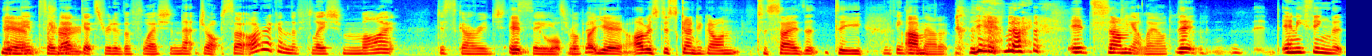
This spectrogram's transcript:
Yeah, and then, so true. that gets rid of the flesh and that drops. So I reckon the flesh might discourage the seeds, Robert. Yeah, I was just going to go on to say that the We're thinking um, about it. yeah, no, it's um, Thinking out loud. that- anything that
